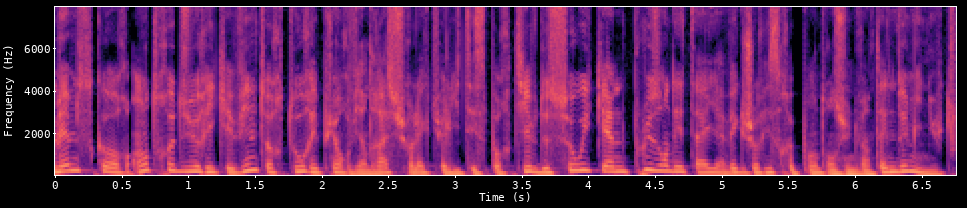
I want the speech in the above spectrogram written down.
Même score entre Zurich et Winterthur. Et puis on reviendra sur l'actualité sportive de ce week-end plus en détail avec Joris Repont dans une vingtaine de minutes.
